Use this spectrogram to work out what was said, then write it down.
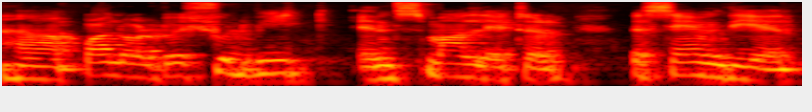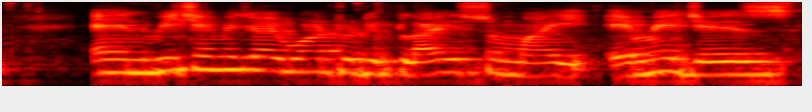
uh, Palo Alto. Should be in small letter. The same there. And which image I want to deploy? So my image is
